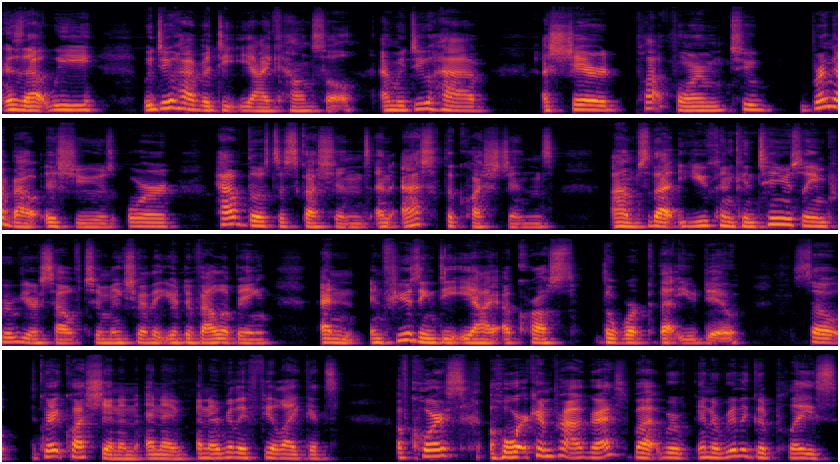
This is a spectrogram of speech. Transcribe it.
is that we we do have a DEI council and we do have a shared platform to bring about issues or have those discussions and ask the questions um, so that you can continuously improve yourself to make sure that you're developing and infusing DEI across the work that you do. So, great question, and and I and I really feel like it's, of course, a work in progress, but we're in a really good place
